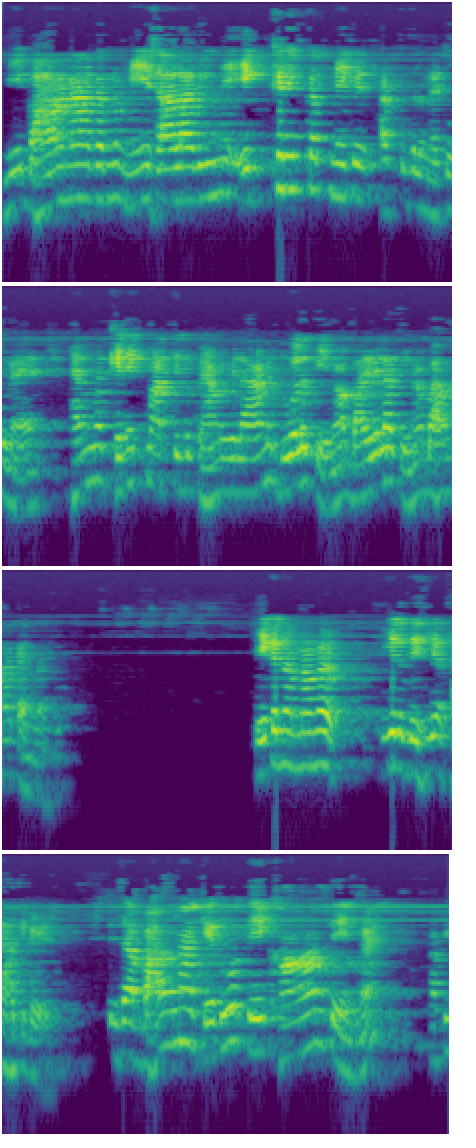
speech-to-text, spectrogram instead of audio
මේ භාවනා කරන මේ ශාලාවේ ඉන්න එක්කෙනෙක්වත් මේක අත්දැකලා නැතුව නෑ. හැම කෙනෙක්ම අත්දැක හැම වෙලාවෙම දුවල තියෙනවා, බය වෙලා තියෙනවා භාවනා කරනවා. ඒක නම් මම 100 200 සහතික වෙනවා. ඒ නිසා භාවනා කෙරුවොත් ඒ කාන්තේම අපි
